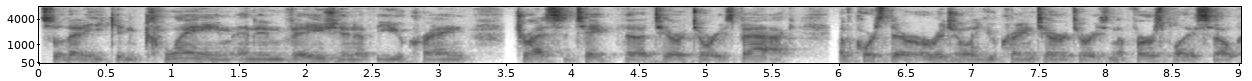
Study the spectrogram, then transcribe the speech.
so that he can claim an invasion if the Ukraine tries to take the territories back. Of course, they're original Ukraine territories in the first place, so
